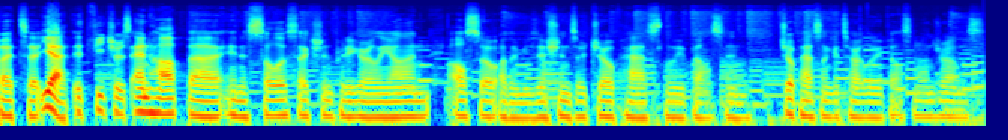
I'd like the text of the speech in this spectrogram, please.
But uh, yeah, it features N Hop uh, in a solo section pretty early on. Also, other musicians are Joe Pass, Louie Bellson, Joe Pass on guitar, Louie Bellson on drums.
